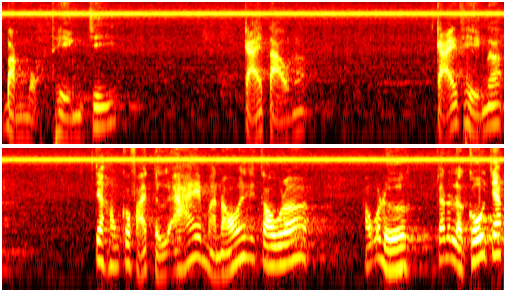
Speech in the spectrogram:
bằng một thiện chí. Cải tạo nó. Cải thiện nó. Chứ không có phải tự ái mà nói cái câu đó. Không có được. Cái đó là cố chấp.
